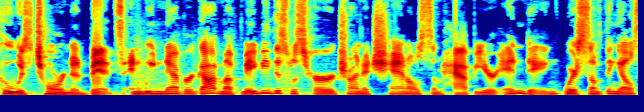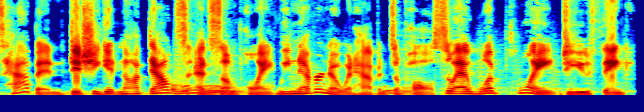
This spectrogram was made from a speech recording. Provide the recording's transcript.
who was torn to bits, and we never got Muff. Maybe this was her trying to channel some happier ending where something else happened. Did she get knocked out s at some point? We never know what happened to Paul. So at what point do you think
